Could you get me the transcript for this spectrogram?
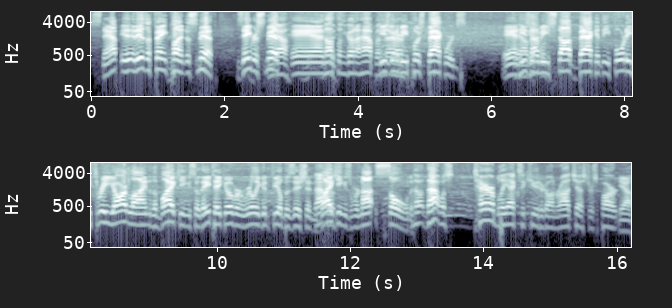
Snap. It is a fake punt to Smith. Xavier Smith. Yeah, and nothing gonna happen He's going to be pushed backwards. And Yeah, he's going to be was- stopped back at the 43 yard line of the Vikings, so they take over in really good field position. That was- Vikings were not sold. No, that was terribly executed on Rochester's part. Yeah.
